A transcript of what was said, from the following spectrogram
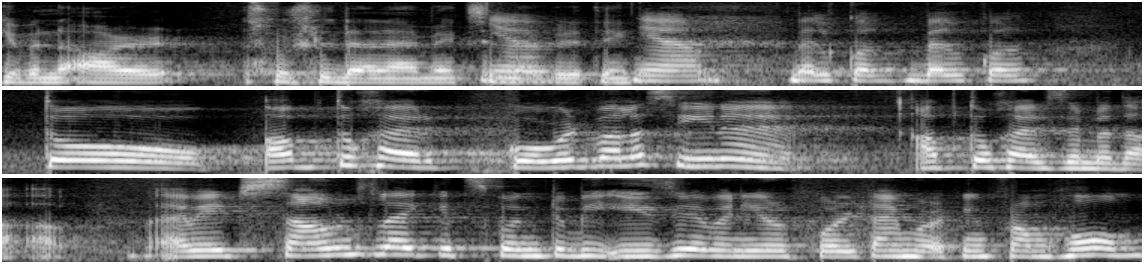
given our social dynamics and everything بالکل بالکل تو اب تو خیر کووڈ والا سین ہے اب تو خیر ذمہ دار I mean it sounds like it's going to be easier when you full time working from home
